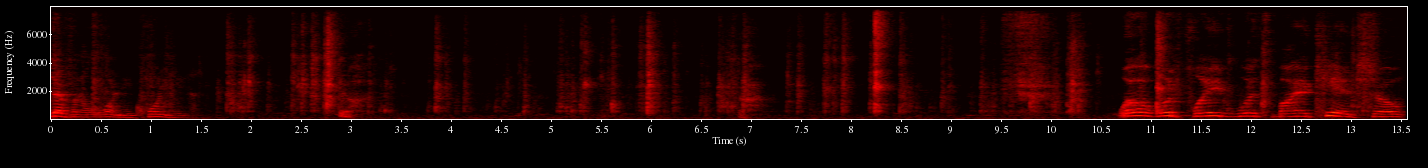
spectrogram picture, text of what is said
definitely wasn't clean. Ugh. Well, it was played with by a kid, so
